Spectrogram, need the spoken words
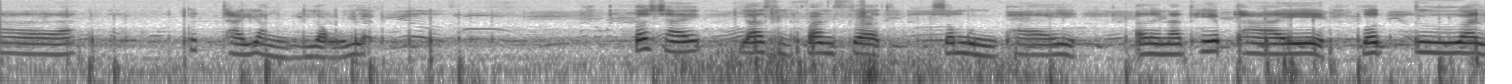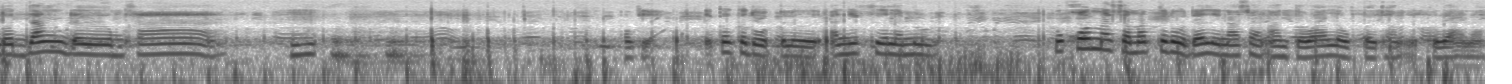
ะก็ใช้อย่างเดียวแหละก็ใช้ยาสีฟันสัตว์สมุนไพรอะไรนะเทพไทยลดเกลือลดดั้งเดิมค่ะ โอเคแล้วก็กระโดดไปเลย อันนี้คืออะไรไม่รู้ทุกคนมันสามารถกระโดดได้เลยนะสองอันแต่ว่าเราไปทางอื่นก็ได้นะ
